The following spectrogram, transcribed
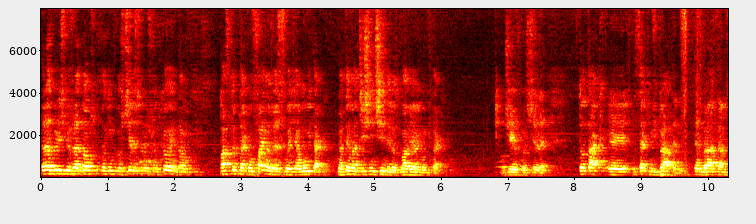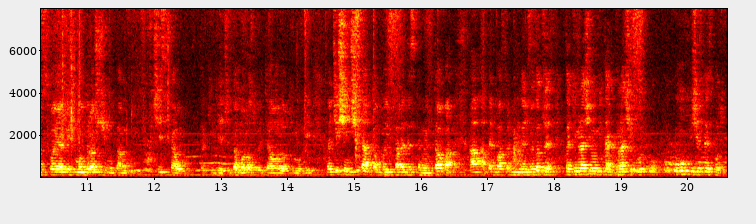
Teraz byliśmy w Radomsku w takim kościele świątkowym, tam pastor taką fajną rzecz powiedział, mówi tak, na temat dziesięciny rozmawiał i mówi tak, u siebie w kościele, to tak yy, z jakimś bratem, ten brat tam swoje jakieś mądrości mu tam wciskał, taki wiecie, domorosły teolog i mówi, no dziesięcina to mój stare testamentowa, a, a ten pastor mówi, no dobrze, w takim razie mówi tak, bracie, umówmy się w ten sposób,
